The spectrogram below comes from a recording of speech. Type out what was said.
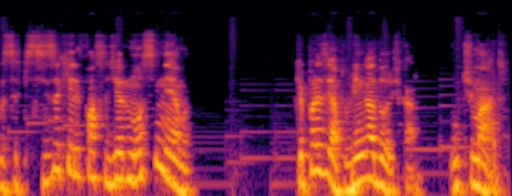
você precisa que ele faça dinheiro no cinema. Porque, por exemplo, Vingadores, cara, Ultimato.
